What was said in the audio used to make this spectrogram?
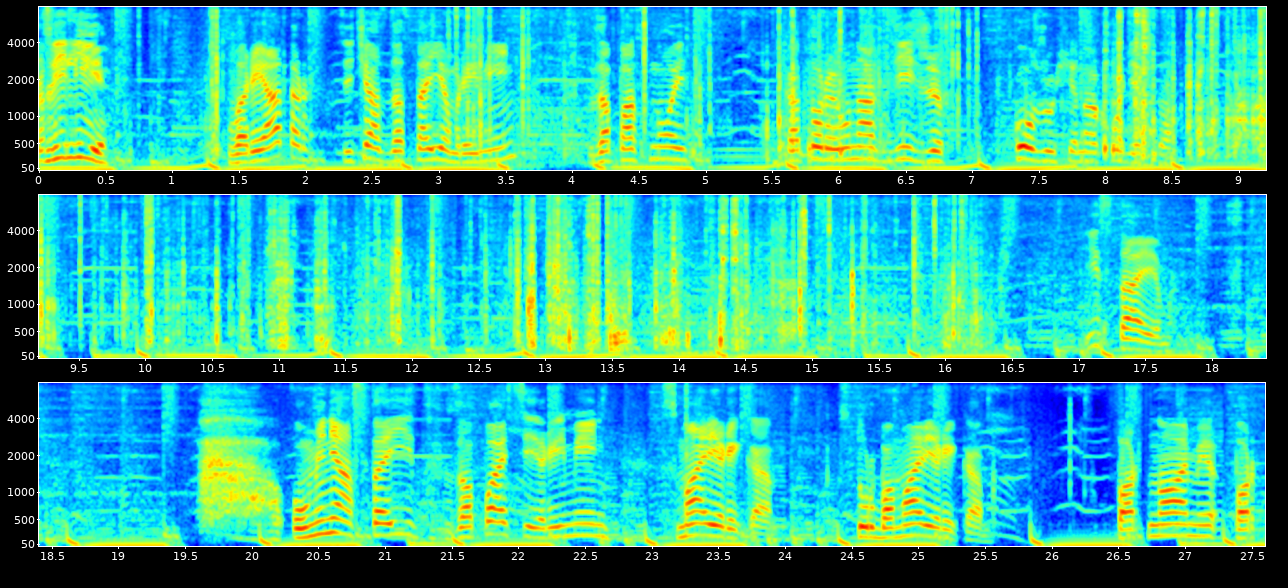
Развели вариатор. Сейчас достаем ремень запасной, который у нас здесь же в кожухе находится. И ставим. У меня стоит в запасе ремень с Маверика, с турбомаверика. Порт, номер, порт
